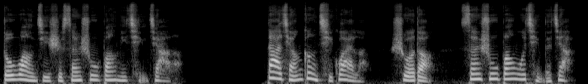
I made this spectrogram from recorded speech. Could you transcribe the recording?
都忘记是三叔帮你请假了。”大强更奇怪了，说道：“三叔帮我请的假？”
